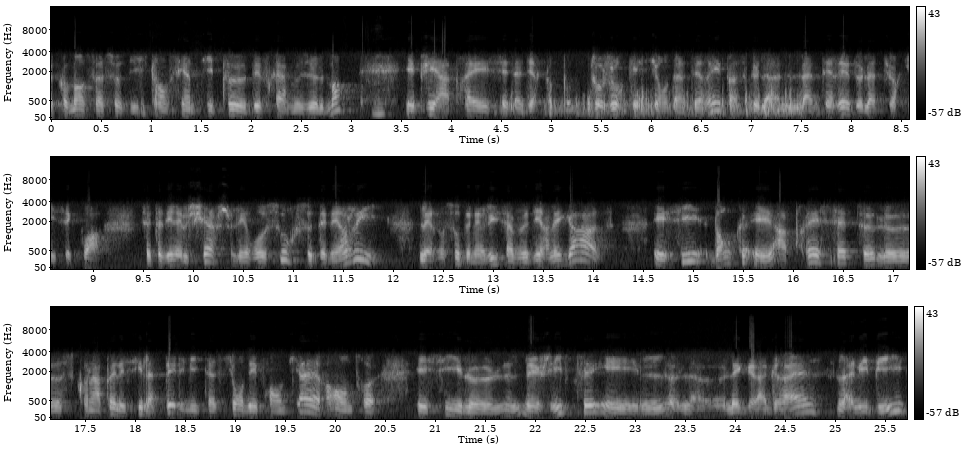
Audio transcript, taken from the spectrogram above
se commence à se distancer un petit peu des frères musulmans. Et puis après, c'est-à-dire toujours question d'intérêt, parce que l'intérêt de la Turquie, c'est quoi? C'est-à-dire, elle cherche les ressources d'énergie les ressources d'énergie, ça veut dire les gaz. Et si donc et après cette le ce qu'on appelle ici la délimitation des frontières entre ici l'Égypte et la, la Grèce, la Libye,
